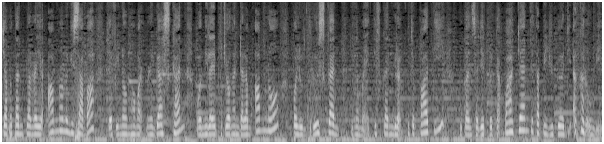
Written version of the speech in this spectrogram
Jabatan Pelan Raya UMNO Negeri Sabah, Jeffrey Nur Muhammad menegaskan bahawa nilai perjuangan dalam UMNO perlu diteruskan dengan mengaktifkan gerak kerja parti bukan saja di peringkat bahagian tetapi juga di akar umbi.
